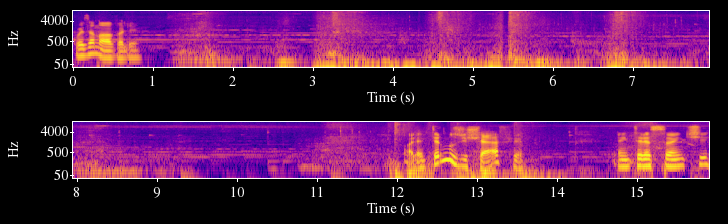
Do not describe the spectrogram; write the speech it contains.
coisa nova ali. Em termos de chefe, é interessante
